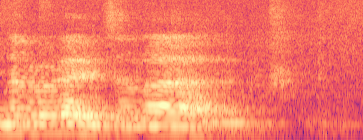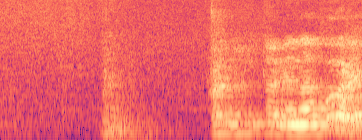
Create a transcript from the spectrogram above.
і направляється на продуктові набори,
